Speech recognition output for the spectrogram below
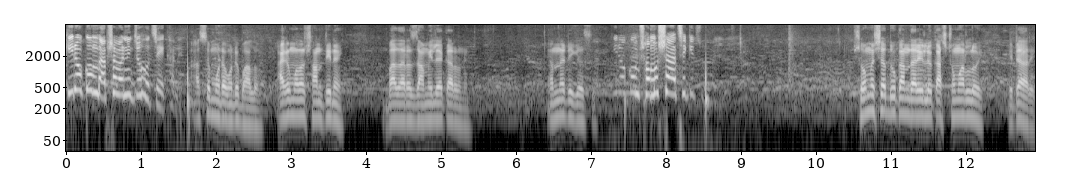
কি রকম ব্যবসা বাণিজ্য হচ্ছে এখানে? আছে মোটামুটি ভালো। আগের মতন শান্তি নেই বাজারে জামিলের কারণে। এমনি ঠিক আছে। কি রকম সমস্যা আছে কিছু? সমস্যা দোকানদারি লই কাস্টমার লই এটা আরে।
